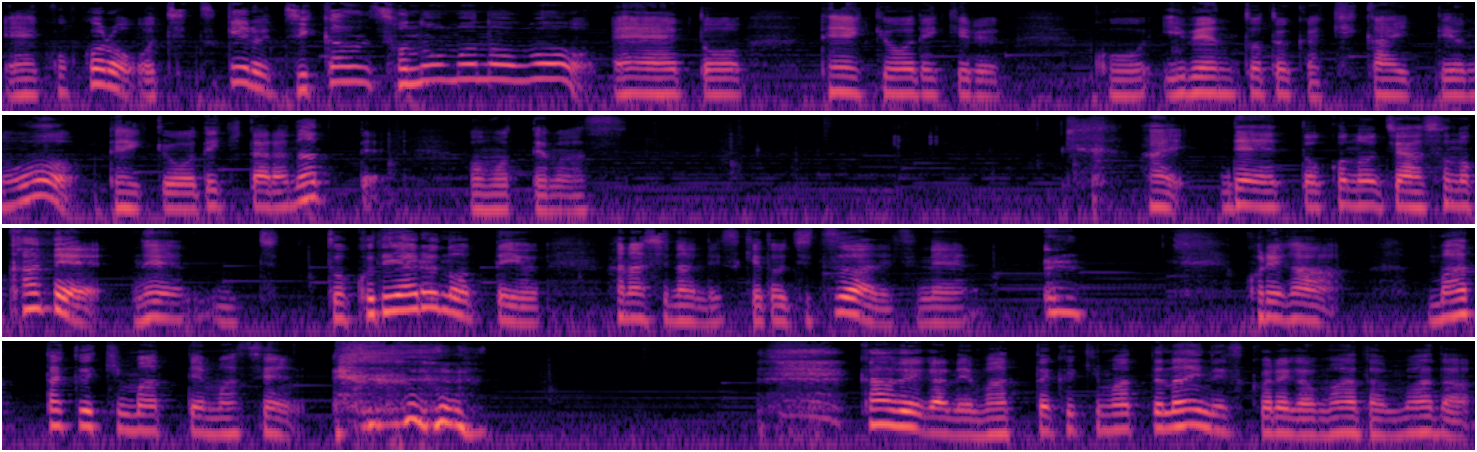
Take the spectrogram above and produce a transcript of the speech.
え、心を落ち着ける時間そのものを、えっ、と、提供できる、こう、イベントとか機会っていうのを提供できたらなって思ってます。はい。で、えっと、この、じゃあそのカフェね、どこでやるのっていう話なんですけど、実はですね、これが全く決まってません。カフェがね、全く決まってないんです。これがまだまだ。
